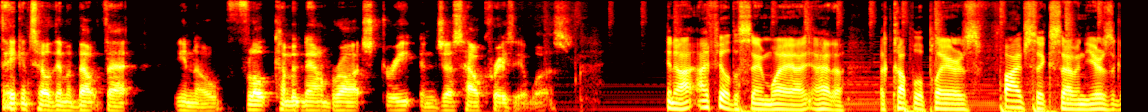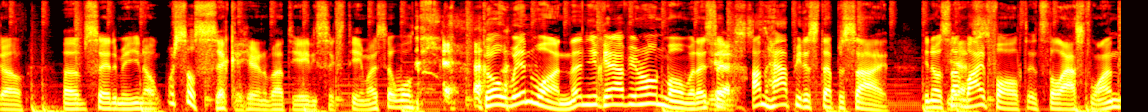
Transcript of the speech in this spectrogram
they can tell them about that, you know, float coming down Broad Street and just how crazy it was. You know, I, I feel the same way. I, I had a a couple of players five, six, seven years ago uh, say to me, you know, we're so sick of hearing about the 86 team. I said, well, go win one. Then you can have your own moment. I said, yes. I'm happy to step aside. You know, it's not yes. my fault. It's the last one.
